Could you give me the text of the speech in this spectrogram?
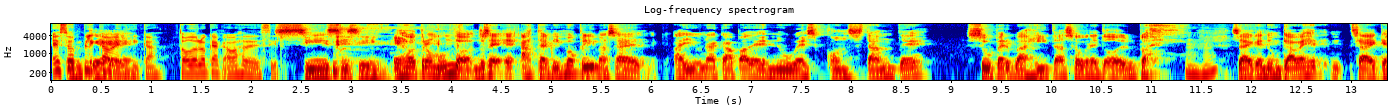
Eso explica Porque- Bélgica, todo lo que acabas de decir. Sí, sí, sí. Es otro mundo. Entonces, eh, hasta el mismo clima, o sea, hay una capa de nubes constante, súper bajita sobre todo el país. O sea, que nunca ves, o sea, que,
